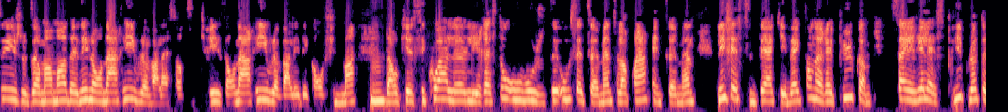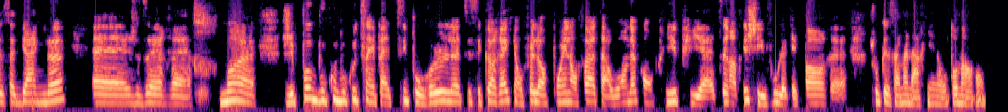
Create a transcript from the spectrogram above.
je veux dire, à un moment donné, là, on arrive là, vers la sortie de crise, on arrive là, vers les déconfinements. Mm. Donc c'est quoi là, les restos où, où cette semaine, c'est leur première fin de semaine, les festivités à Québec. On aurait pu comme s'aérer l'esprit. Puis là, as cette gang-là. Euh, je veux dire, euh, moi, j'ai pas beaucoup, beaucoup de sympathie pour eux. Là. C'est correct, ils ont fait leur point, ils l'ont fait à Ottawa, on a compris. Puis, euh, rentrer chez vous, là, quelque part, euh, je trouve que ça mène à rien. On tourne en rond.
